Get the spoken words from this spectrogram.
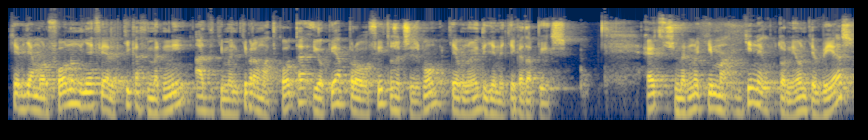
και διαμορφώνουν μια εφιαλτική καθημερινή αντικειμενική πραγματικότητα η οποία προωθεί το σεξισμό και ευνοεί τη γυναική καταποίηση. Έτσι, το σημερινό κύμα γυναικοκτονιών και βίας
